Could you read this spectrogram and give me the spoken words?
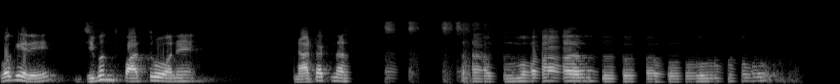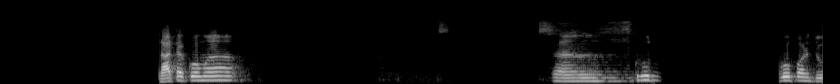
વગેરે જીવંત પાત્રો અને નાટકના નાટકોમાં સંસ્કૃત પણ જો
